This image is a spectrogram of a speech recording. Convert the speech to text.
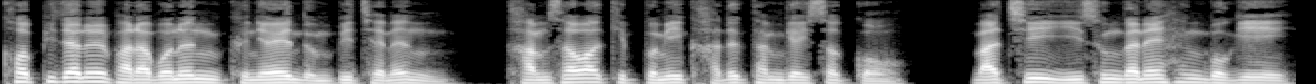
커피잔을 바라보는 그녀의 눈빛에는 감사와 기쁨이 가득 담겨 있었고 마치 이 순간의 행복이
